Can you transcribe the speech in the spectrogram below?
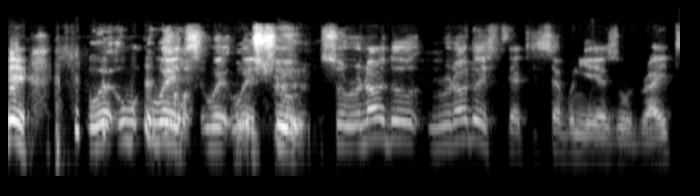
wait, wait, wait, wait. So, so Ronaldo, Ronaldo is thirty-seven years old, right?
